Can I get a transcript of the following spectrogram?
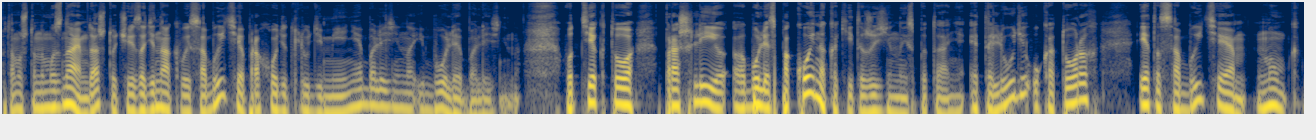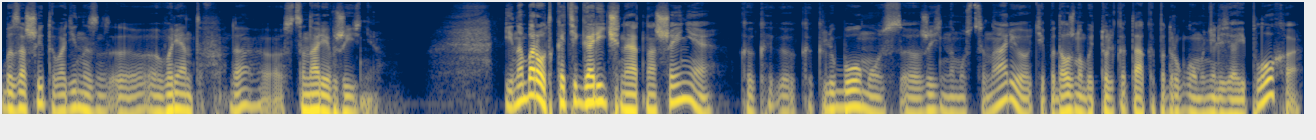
Потому что ну, мы знаем, да, что через одинаковые события проходят люди менее болезненно и более болезненно. Вот те, кто прошли э, более спокойно какие-то жизненные испытания, это люди, у которых это событие, ну, как бы зашито в один из э, вариантов, да, э, сценариев жизни. И наоборот, категоричное отношение к, к, к любому э, жизненному сценарию, типа должно быть только так и по-другому нельзя и плохо,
